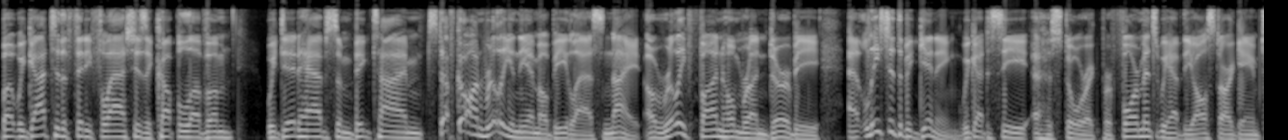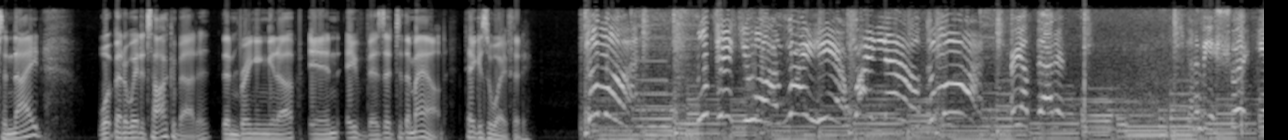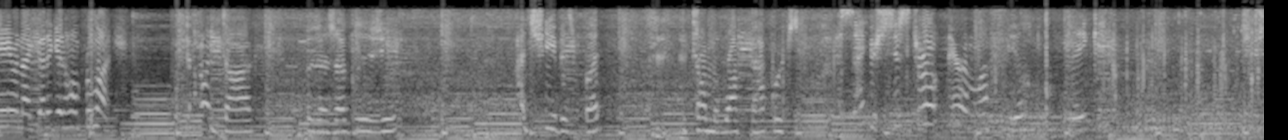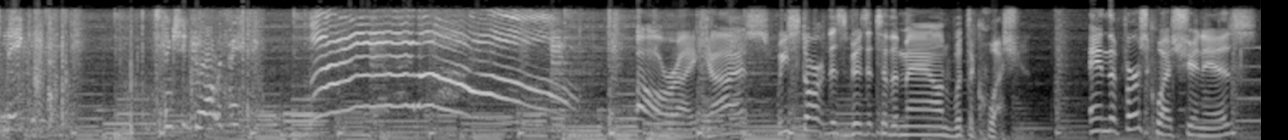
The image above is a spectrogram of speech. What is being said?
But we got to the Fitty flashes, a couple of them. We did have some big time stuff go on really in the MLB last night. A really fun home run derby, at least at the beginning. We got to see a historic performance. We have the All Star game tonight. What better way to talk about it than bringing it up in a visit to the mound? Take us away, Fitty. Come on! We'll take you on right here, right now! Come on! Hurry up, batter. It's gonna be a short game and I gotta get home for lunch. My dog was as ugly as you, I'd shave his butt and tell him to walk backwards. Is that your sister out there in left field? Naked? She's naked? You think she'd go out with me? All right, guys. We start this visit to the mound with the question. And the first question is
